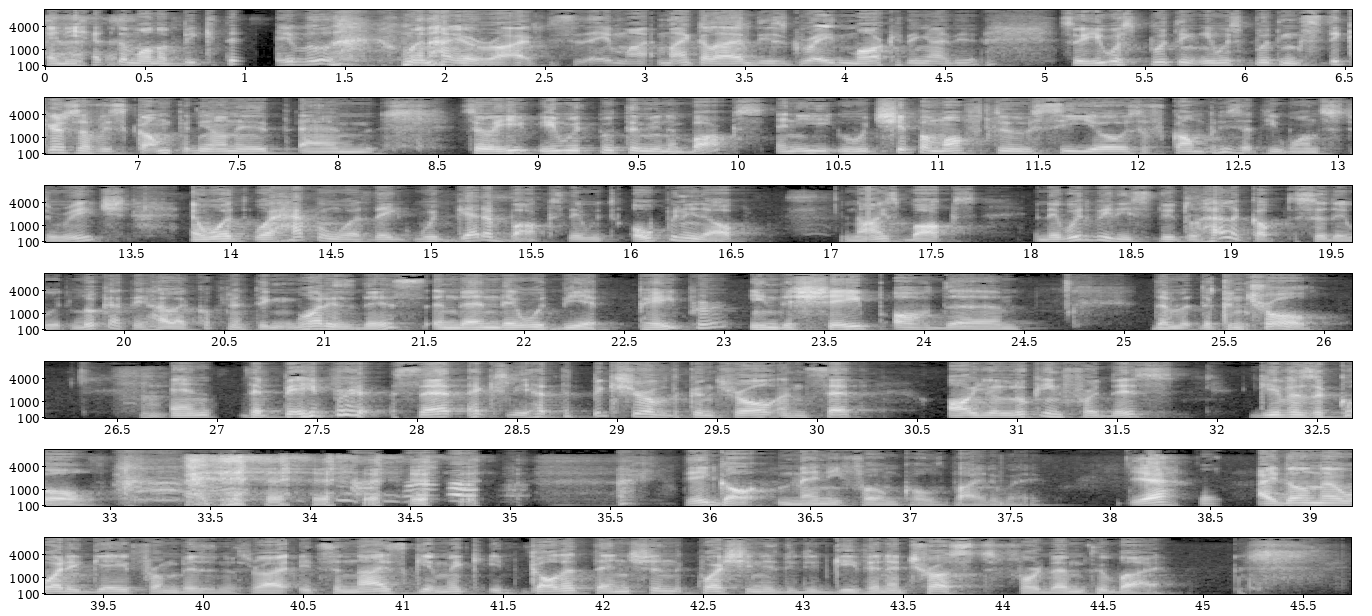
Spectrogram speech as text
and he had them on a big table. when I arrived, he said, "Hey, Mi- Michael, I have this great marketing idea." So he was putting he was putting stickers of his company on it, and so he, he would put them in a box, and he would ship them off to CEOs of companies that he wants to reach. And what what happened was they would get a box, they would open it up, a nice box, and there would be these little helicopters. So they would look at the helicopter and think, "What is this?" And then there would be a paper in the shape of the the, the control. And the paper said, actually had the picture of the control and said, are you looking for this? Give us a call. they got many phone calls, by the way. Yeah. I don't know what it gave from business, right? It's a nice gimmick. It got attention. The question is, did it give any trust for them to buy?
